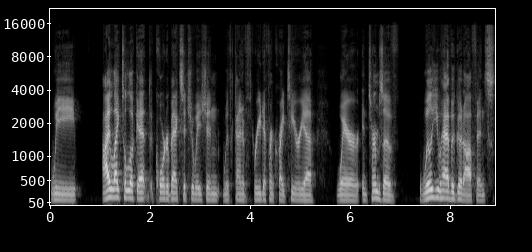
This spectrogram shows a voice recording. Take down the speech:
We I like to look at the quarterback situation with kind of three different criteria where in terms of will you have a good offense,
